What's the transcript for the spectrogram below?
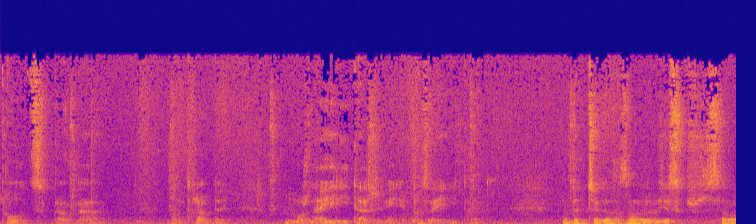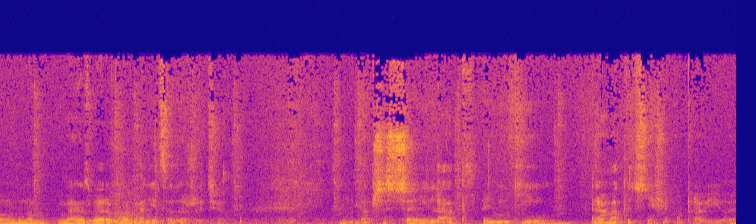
płuc, prawda, wątroby. Można jelita żywieniem pozajelitowym wobec czego to są ludzie, są, no, mają złe rokowanie co do życia. Na przestrzeni lat wyniki dramatycznie się poprawiły.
